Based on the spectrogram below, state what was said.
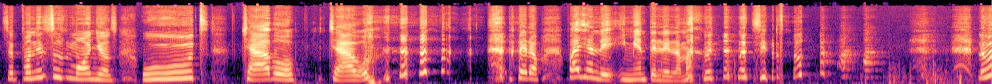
se ponen sus moños. Uts, chavo, chavo. Pero váyanle y miéntenle la madre, ¿no es cierto? Luego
